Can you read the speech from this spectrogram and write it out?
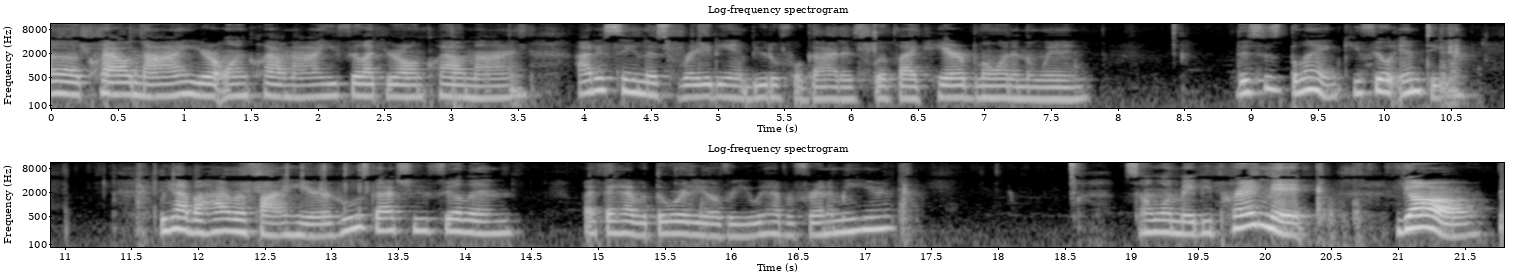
Uh, cloud nine. You're on cloud nine. You feel like you're on cloud nine. I just seen this radiant, beautiful goddess with like hair blowing in the wind. This is blank. You feel empty. We have a Hierophant here. Who's got you feeling like they have authority over you? We have a friend of me here. Someone may be pregnant. Y'all.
